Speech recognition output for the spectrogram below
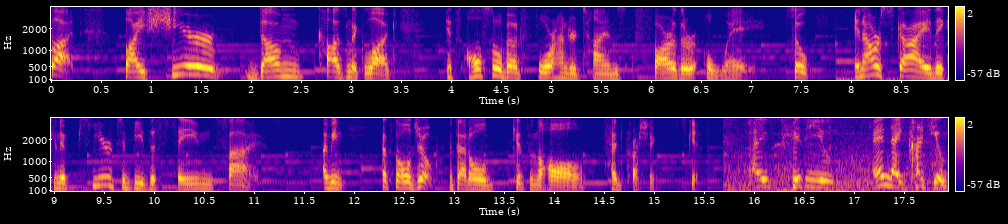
but by sheer dumb cosmic luck, it's also about 400 times farther away. So in our sky, they can appear to be the same size. I mean, that's the whole joke with that old Kids in the Hall head crushing skit. I pity you and I curse you.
